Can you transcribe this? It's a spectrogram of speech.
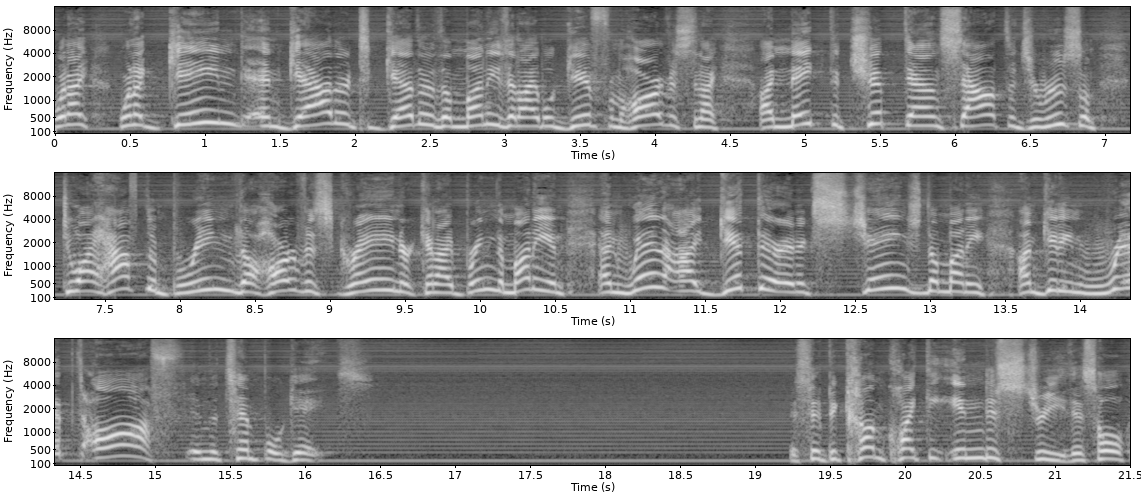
When I, when I gained and gathered together the money that I will give from harvest and I, I make the trip down south to Jerusalem, do I have to bring the harvest grain or can I bring the money? And, and when I get there and exchange the money, I'm getting ripped off in the temple gates. This had become quite the industry, this whole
